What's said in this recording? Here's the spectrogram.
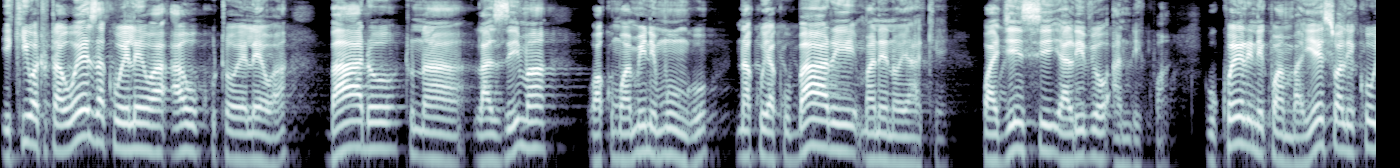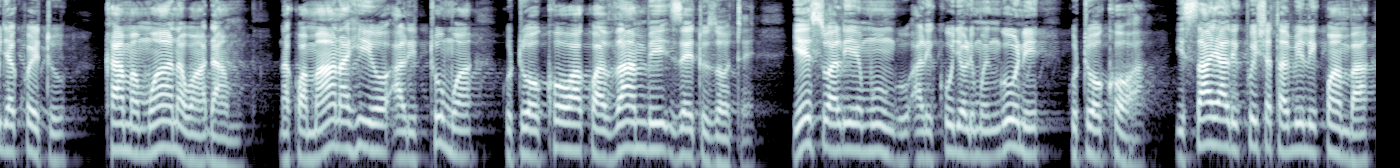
Ikiwa tutaweza kuelewa au kutoelewa bado tuna lazima wa kumwamini mungu na kuyakubali maneno yake kwa jinsi yalivyoandikwa. Ukweli ni kwamba yesu alikuja kwetu kama mwana wa adamu na kwa maana hiyo alitumwa kutuokoa kwa dhambi zetu zote. Yesu aliye mungu alikuja ulimwenguni kutuokoa. Isaya alikwisha tabili kwamba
